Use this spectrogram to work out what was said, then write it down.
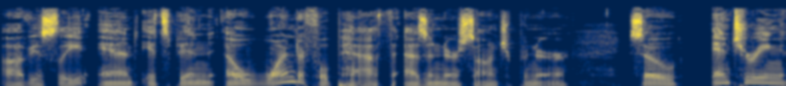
obviously. And it's been a wonderful path as a nurse entrepreneur. So entering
